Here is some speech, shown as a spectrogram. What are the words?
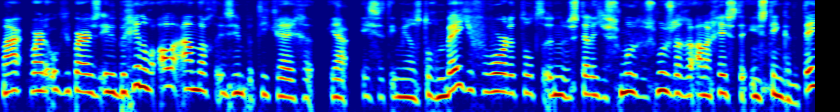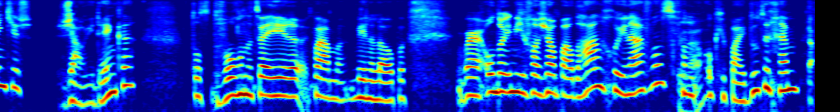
Maar waar de occupiers in het begin nog alle aandacht en sympathie kregen... Ja, is het inmiddels toch een beetje verworden... tot een stelletje smoezelige anarchisten in stinkende tentjes, zou je denken. Tot de volgende twee heren kwamen binnenlopen. Waaronder in ieder geval Jean-Paul de Haan. Goedenavond, Goedenavond. van Occupy Doetinchem. Ja.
